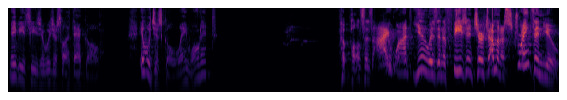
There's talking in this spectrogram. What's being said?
Maybe it's easier we just let that go. It will just go away, won't it? But Paul says, I want you as an Ephesian church, I'm going to strengthen you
